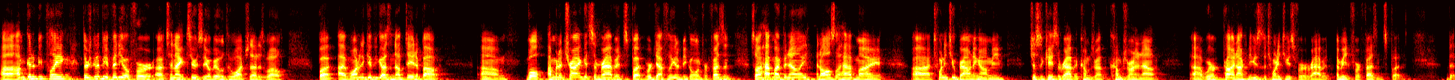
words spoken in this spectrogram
Uh, I'm going to be playing, there's going to be a video for uh, tonight too, so you'll be able to watch that as well. But I wanted to give you guys an update about um, well, I'm going to try and get some rabbits, but we're definitely going to be going for pheasant. So I have my Benelli and I also have my uh, 22 Browning on me, just in case the rabbit comes comes running out. Uh, we're probably not going to use the 22s for rabbit, I mean for pheasants, but th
